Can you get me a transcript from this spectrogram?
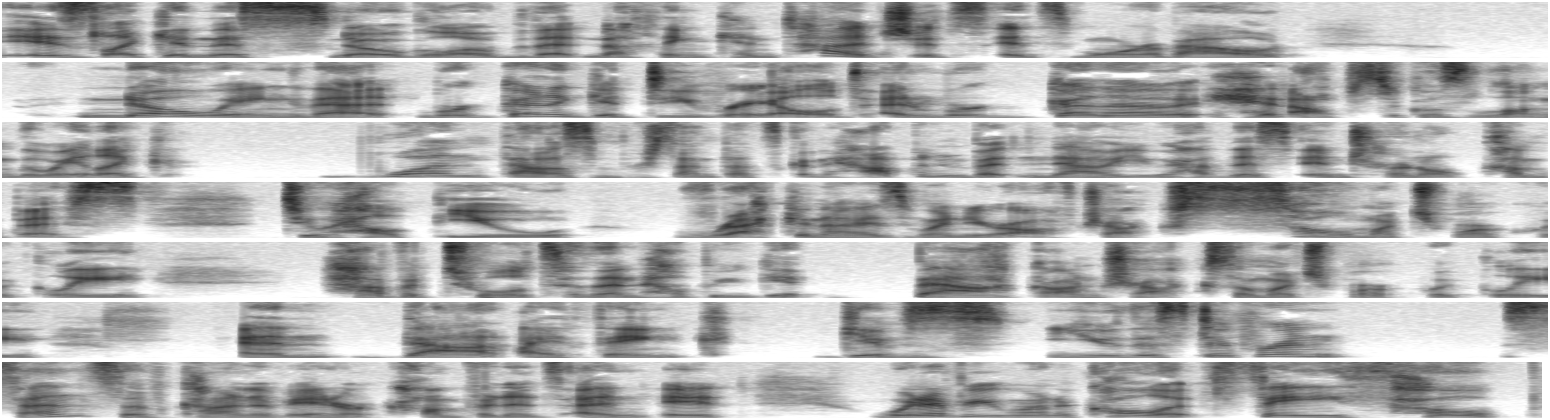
is like in this snow globe that nothing can touch. It's it's more about knowing that we're going to get derailed and we're going to hit obstacles along the way. Like 1000% that's going to happen, but now you have this internal compass to help you recognize when you're off track so much more quickly, have a tool to then help you get back on track so much more quickly. And that I think gives you this different sense of kind of inner confidence and it whatever you want to call it faith hope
